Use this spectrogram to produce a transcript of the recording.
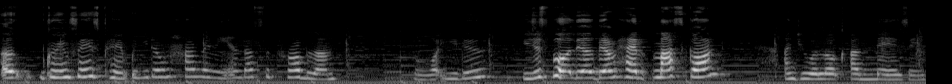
a green face paint but you don't have any and that's the problem. So what you do, you just put a little bit of hemp mask on and you will look amazing.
